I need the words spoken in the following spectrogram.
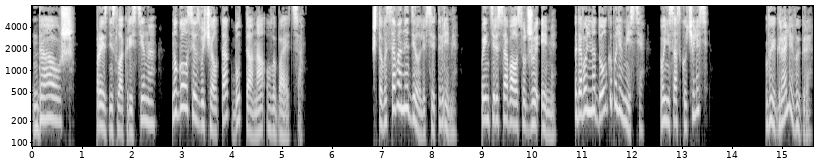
«Да уж», — произнесла Кристина, но голос ее звучал так, будто она улыбается. «Что вы с Саванной делали все это время?» — поинтересовалась у Джой Эми. «Вы довольно долго были вместе? Вы не соскучились?» «Вы играли в игры?»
